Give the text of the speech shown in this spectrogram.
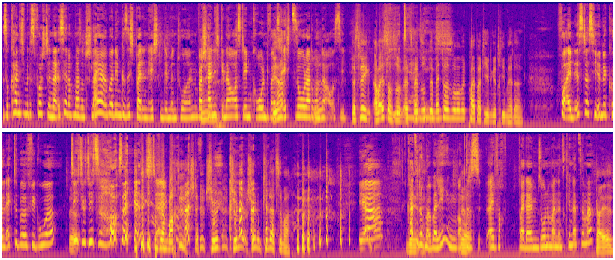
so kann ich mir das vorstellen. Da ist ja noch mal so ein Schleier über dem Gesicht bei den echten Dementoren. Wahrscheinlich genau aus dem Grund, weil Ja. es echt so darunter Ja. aussieht. Deswegen, aber ist doch so, als wenn so ein. Dementor so mal mit Palpatine getrieben hätte. Vor allem ist das hier eine Collectible-Figur, die Ja. du dir zu Hause hinstellst. schön, schön, schön im Kinderzimmer. Ja. Kannst Nee. du doch mal überlegen, ob Ja. du das einfach bei deinem Sohnemann ins Kinderzimmer. Geil.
